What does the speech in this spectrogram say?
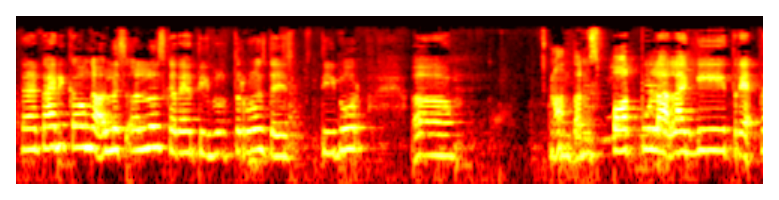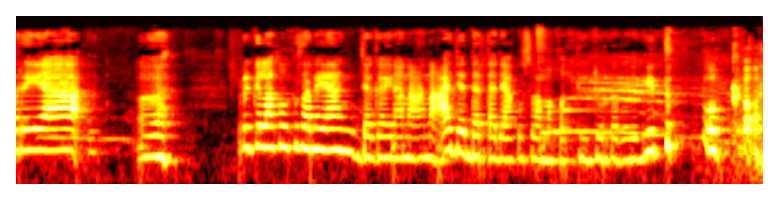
dari tadi kau nggak elus-elus katanya tidur terus dari tidur uh, nonton sport pula lagi teriak-teriak. Uh, pergi aku ke sana yang jagain anak-anak aja dari tadi aku selama kau tidur katanya gitu. Oh god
